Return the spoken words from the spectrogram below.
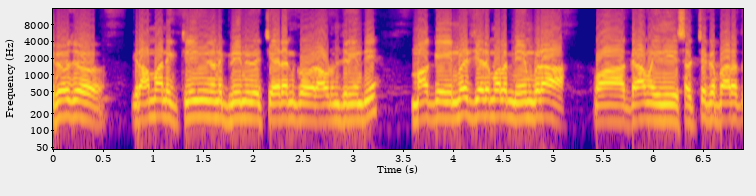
ఈరోజు గ్రామానికి క్లీన్ అండ్ గ్రీన్ చేయడానికి రావడం జరిగింది. మాకు ఇన్వైట్ చేయడం వల్ల మేము కూడా మా గ్రామ ఇది స్వచ్ఛ భారత్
